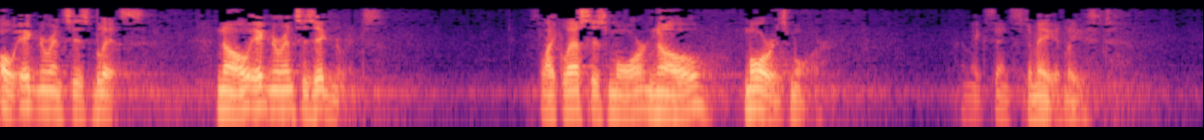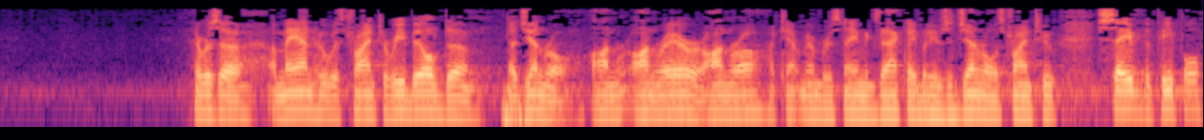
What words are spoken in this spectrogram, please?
Oh, ignorance is bliss. No, ignorance is ignorance. It's like less is more. No, more is more. That makes sense to me, at least. There was a, a man who was trying to rebuild uh, a general, On, Onre or Onra, I can't remember his name exactly, but he was a general, who was trying to save the people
